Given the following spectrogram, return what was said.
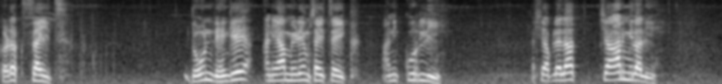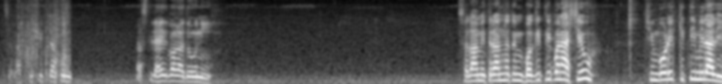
कडक साईज दोन ढेंगे आणि हा मिडियम साईजचा एक. आणि कुर्ली. अशी आपल्याला चार मिळाली. चला पिशवीत टाकून असले आहेत बघा दोन्ही. चला मित्रांनो तुम्ही बघितली पण अशिव हो. चिंबोडी किती मिळाली?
